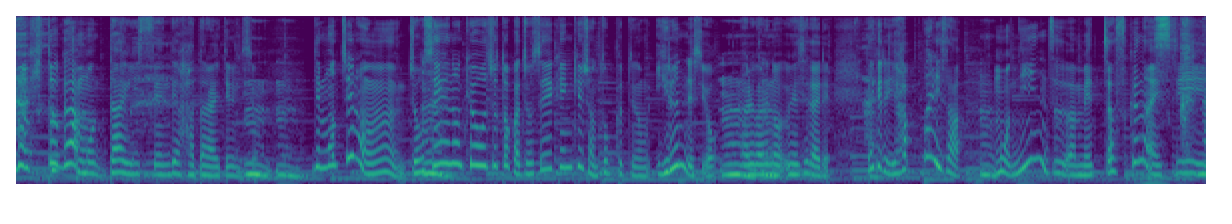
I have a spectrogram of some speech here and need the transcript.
の人がもう第一線で働いてるんですうんうよ。ん。でもちろん女性の教授とか女性研究者のトップっていうのもいるんですよ、うん我々の上世代で。だけどやっぱりさ、うん。もう人数はめっちゃ少ないしい。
